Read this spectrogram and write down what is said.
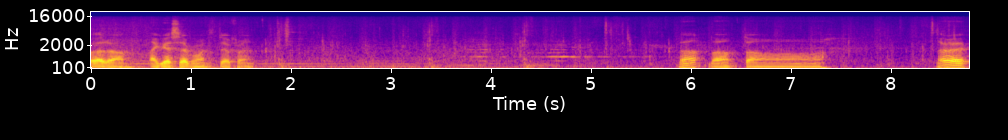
But um, I guess everyone's different. Da, da, da. Alright.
